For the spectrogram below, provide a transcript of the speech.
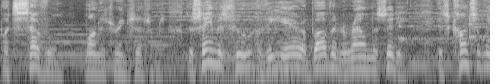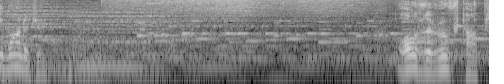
but several monitoring systems. The same is true of the air above and around the city. It's constantly monitored. All of the rooftops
